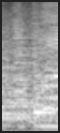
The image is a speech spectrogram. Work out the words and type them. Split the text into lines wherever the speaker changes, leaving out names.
Oh.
